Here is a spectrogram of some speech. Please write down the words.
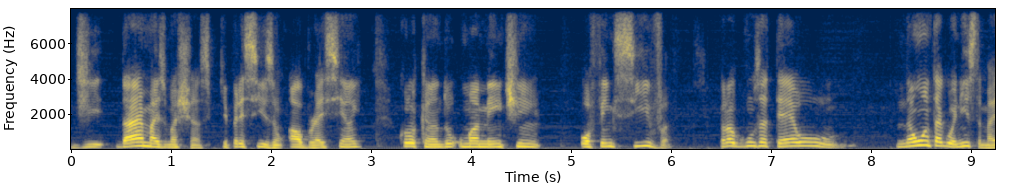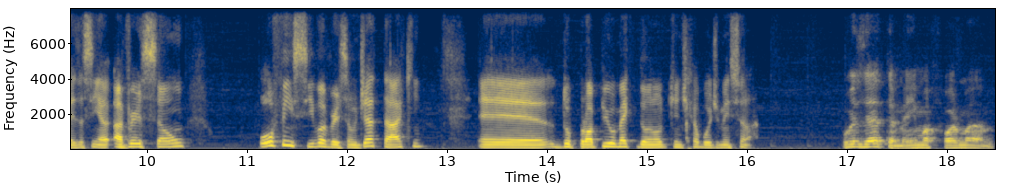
de dar mais uma chance que precisam ao Bryce Young, colocando uma mente ofensiva, para alguns até o não antagonista, mas assim a, a versão ofensiva, a versão de ataque é, do próprio McDonald's que a gente acabou de mencionar. Pois é, também uma forma,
